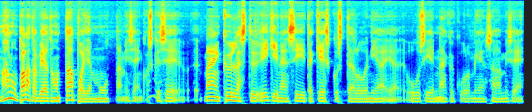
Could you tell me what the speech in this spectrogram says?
Mä haluan palata vielä tuohon tapojen muuttamiseen, koska se, mä en kyllästy ikinä siitä keskusteluun ja, ja uusien näkökulmien saamiseen.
